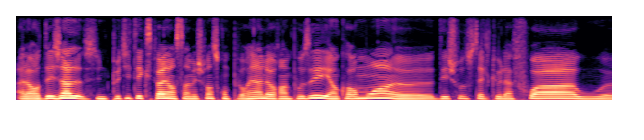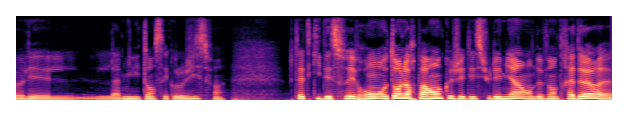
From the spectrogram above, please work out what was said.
Alors déjà, c'est une petite expérience, hein, mais je pense qu'on peut rien leur imposer, et encore moins euh, des choses telles que la foi ou euh, la militance écologiste. Peut-être qu'ils décevront autant leurs parents que j'ai déçu les miens en devenant trader. Euh,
